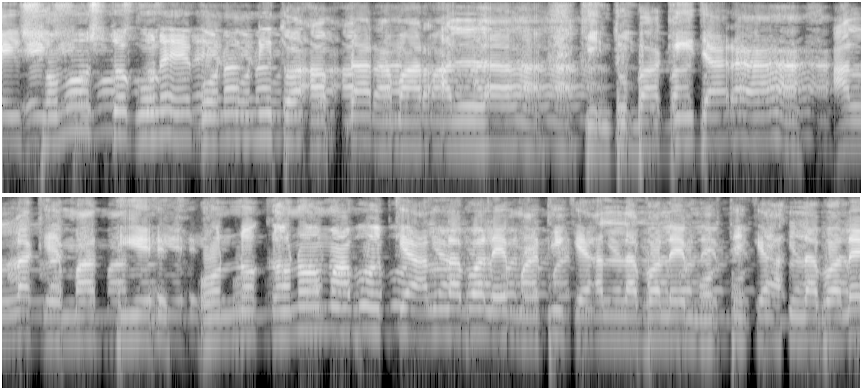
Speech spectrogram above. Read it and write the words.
এই সমস্ত গুণে গুণান্বিত আপনার আমার আল্লাহ। কিন্তু বাকি যারা আল্লাহকে মাত দিয়ে অন্য কোন মাবুদকে আল্লাহ বলে, মাটিকে আল্লাহ বলে, মূর্তিকে আল্লাহ বলে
